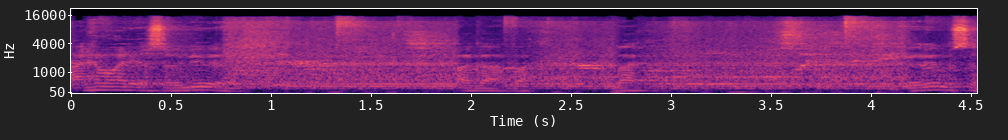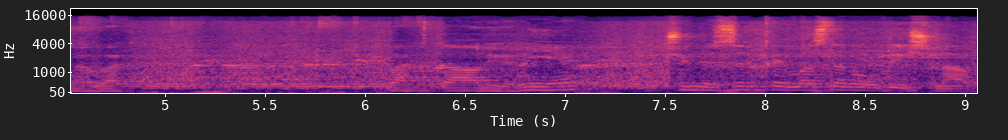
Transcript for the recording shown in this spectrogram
Hani var ya söylüyor. Bak abi bak, bak. Görüyor musun abi bak. Bak dağılıyor. Niye? Çünkü zırh kıymasından olduğu için abi.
